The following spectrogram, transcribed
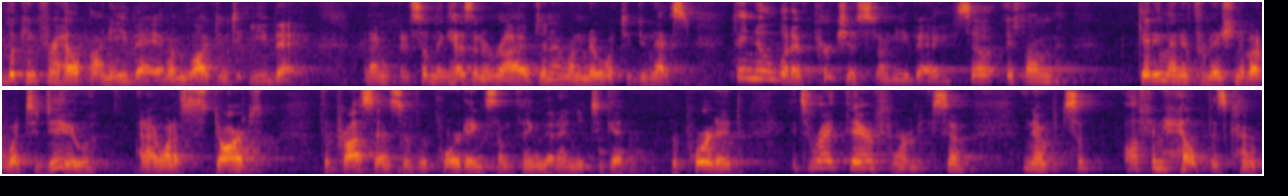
looking for help on eBay and I'm logged into eBay and I'm, something hasn't arrived and I want to know what to do next, they know what I've purchased on eBay. So if I'm getting that information about what to do, and I want to start the process of reporting something that I need to get reported, it's right there for me. So, you know, so often help is kind of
